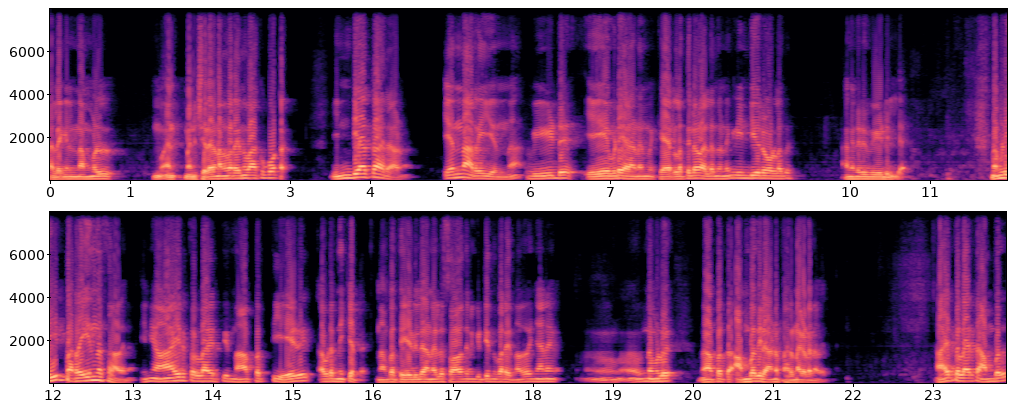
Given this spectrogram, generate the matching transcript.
അല്ലെങ്കിൽ നമ്മൾ മനുഷ്യരാണെന്ന് പറയുന്ന വാക്ക് പോട്ടെ. ഇന്ത്യക്കാരാണ് എന്നറിയുന്ന വീട് എവിടെയാണെന്ന് കേരളത്തിലോ അല്ലെന്നുണ്ടെങ്കിൽ ഇന്ത്യയിലോ ഉള്ളത്? അങ്ങനെ ഒരു വീടില്ല. നമ്മൾ ഈ പറയുന്ന സാധനം ഇനി ആയിരത്തി തൊള്ളായിരത്തി നാൽപ്പത്തി ഏഴ് അവിടെ നിൽക്കട്ടെ നാൽപ്പത്തി ഏഴിലാണല്ലോ സ്വാതന്ത്ര്യം കിട്ടിയെന്ന് പറയുന്നത്. അത് ഞാൻ നമ്മൾ നാൽപ്പത്തി അമ്പതിലാണ് ഭരണഘടന വരുന്നത്. ആയിരത്തി തൊള്ളായിരത്തി അമ്പത്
